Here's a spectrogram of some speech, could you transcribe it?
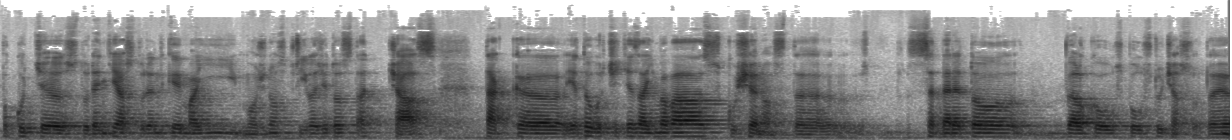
pokud eh, studenti a studentky mají možnost, příležitost a čas, tak je to určitě zajímavá zkušenost. Sebere to velkou spoustu času. To, je,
